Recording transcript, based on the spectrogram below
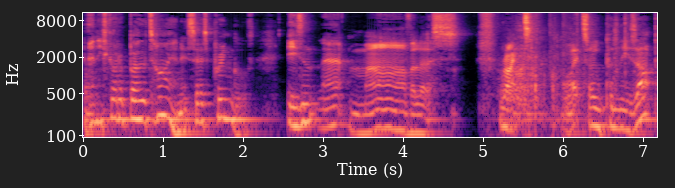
and he's got a bow tie, and it says Pringles. Isn't that marvellous? Right, let's open these up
